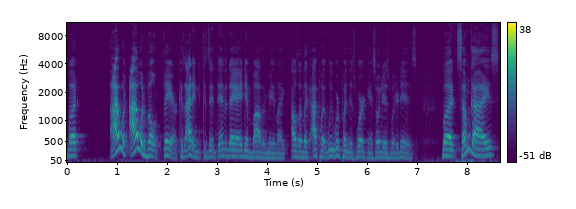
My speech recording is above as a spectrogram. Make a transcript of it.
But I would I would vote fair because I didn't because at the end of the day it didn't bother me. Like I was like, look, I put we were putting this work in, so it is what it is. But some guys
